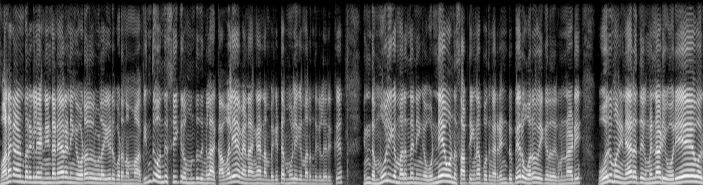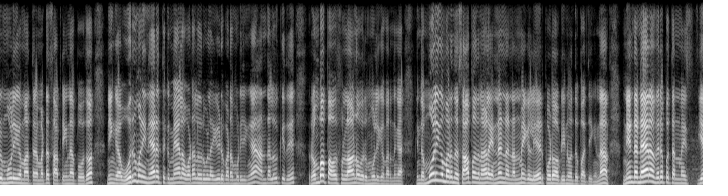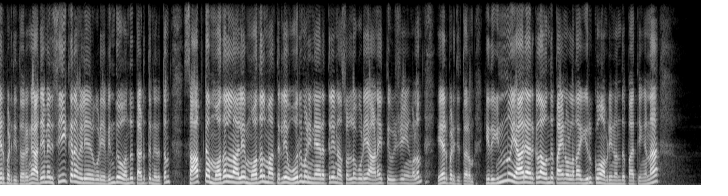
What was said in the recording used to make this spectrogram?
வணக்க நண்பர்களே நீண்ட நேரம் நீங்கள் உடல் உருவில் ஈடுபடணுமா? விந்து வந்து சீக்கிரம் முந்துதுங்களா? கவலையே வேணாங்க நம்ம கிட்ட மூலிகை மருந்துகள் இருக்குது இந்த மூலிகை மருந்தை நீங்கள் ஒன்றே ஒன்று சாப்பிட்டீங்கன்னா போதுங்க. ரெண்டு பேர் உறவு வைக்கிறதுக்கு முன்னாடி ஒரு மணி நேரத்துக்கு முன்னாடி ஒரே ஒரு மூலிகை மாத்திரை மட்டும் சாப்பிட்டீங்கன்னா போதும். நீங்கள் ஒரு மணி நேரத்துக்கு மேலே உடல் உருவில் ஈடுபட முடியுங்க. அந்தளவுக்கு இது ரொம்ப பவர்ஃபுல்லான ஒரு மூலிகை மருந்துங்க. இந்த மூலிகை மருந்தை சாப்பிட்றதுனால என்னென்ன நன்மைகள் ஏற்படும் அப்படின்னு வந்து பார்த்தீங்கன்னா நீண்ட நேரம் விருப்பத்தன்மை ஏற்படுத்தி தருங்க. அதேமாரி சீக்கிரம் வெளியேறக்கூடிய விந்துவை வந்து தடுத்து நிறுத்தும். சாப்பிட்ட முதல் நாளே முதல் மாத்திரையிலே ஒரு மணி நேரத்திலே நான் சொல்லக்கூடிய அனைத்து விஷயங்களும் ஏற்படுத்தி தரும். இது இன்னும் யார் யாருக்கெல்லாம் வந்து பயனுள்ளதாக இருக்கும் அப்படின்னு வந்து பார்த்தீங்கன்னா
